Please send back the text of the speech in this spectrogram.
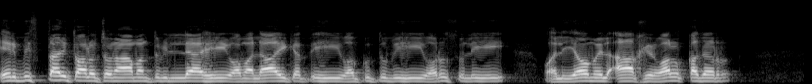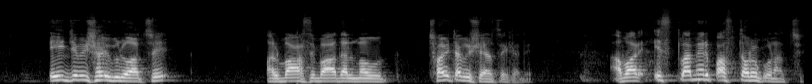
এর বিস্তারিত আলোচনা আমান্তু বিল্লাহি ওয়ামালাইকাতিহি ওয়াকুতুবিহি ওয়ারুসুলিহি ওয়াল ইয়াউমিল আখির ওয়াল কাদর। এই যে বিষয়গুলো আছে, আল বাসে বাদ আল মাউদ ছয়টা বিষয় আছে এখানে। আবার ইসলামের পাঁচটা রোকন আছে।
